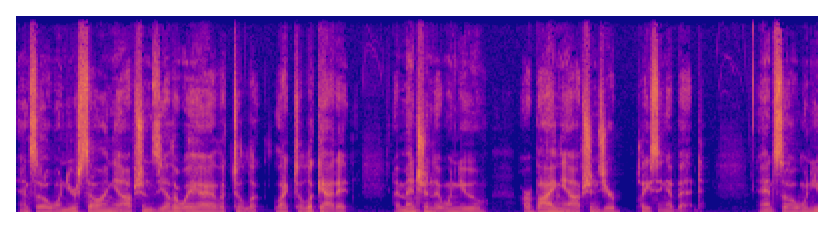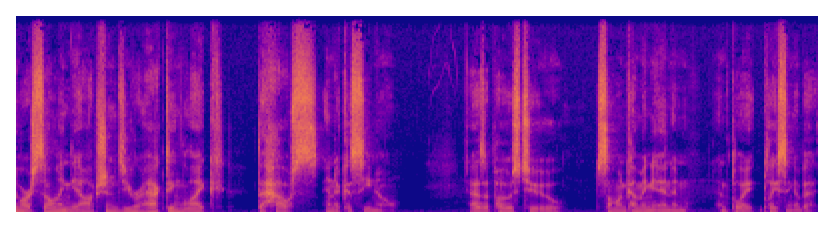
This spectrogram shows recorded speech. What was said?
and so when you're selling the options, the other way I look to look like to look at it, I mentioned that when you are buying the options, you're placing a bet, and so when you are selling the options, you're acting like the house in a casino, as opposed to someone coming in and and play, placing a bet.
